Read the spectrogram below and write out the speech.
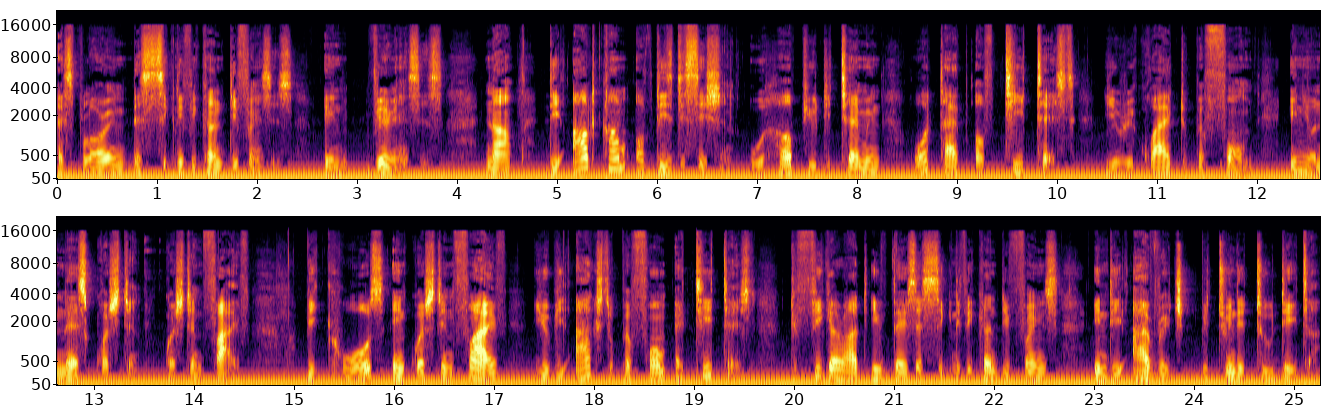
exploring the significant differences in variances. Now, the outcome of this decision will help you determine what type of t-test you require to perform in your next question, question 5. Because in question 5, you'll be asked to perform a t-test to figure out if there is a significant difference in the average between the two data.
